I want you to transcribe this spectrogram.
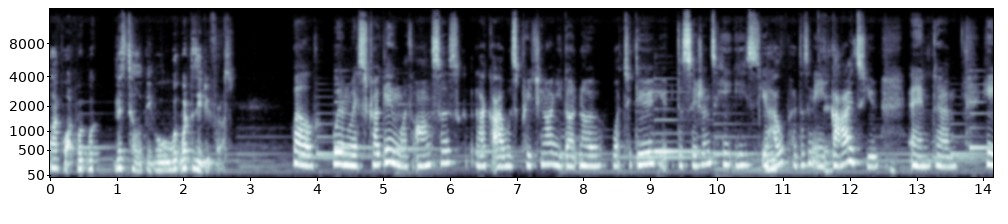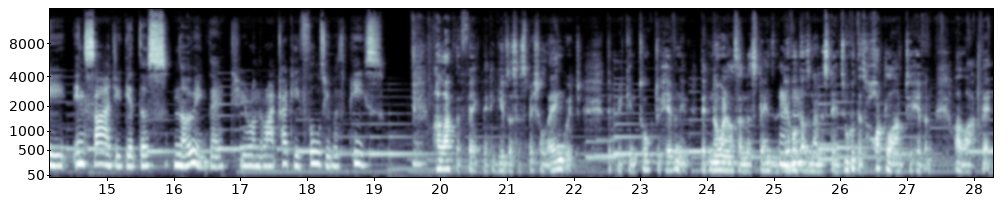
Like what? what, what let's tell the people, what, what does he do for us? Well, when we're struggling with answers, like I was preaching on, you don't know what to do, your decisions, he, He's your mm. helper, doesn't He? He guides you. And um, He, inside, you get this knowing that you're on the right track. He fills you with peace. I like the fact that he gives us a special language that we can talk to heaven in that no one else understands, the mm-hmm. devil doesn't understand. So we've got this hotline to heaven. I like that.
